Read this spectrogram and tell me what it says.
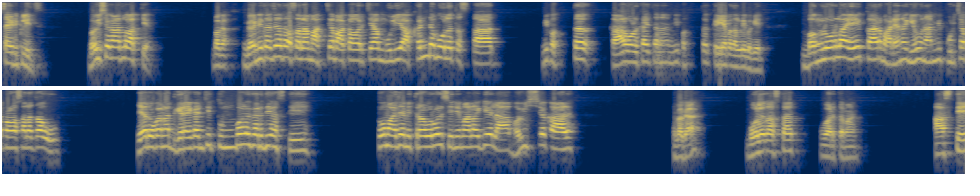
साईड प्लीज भविष्यकाळातलं वाक्य. बघा गणिताच्या तासाला मागच्या बाकावरच्या मुली अखंड बोलत असतात. मी फक्त काळ ओळखायचा ना मी फक्त क्रियापदाकडे बघेल बंगलोरला एक कार भाड्यानं घेऊन आम्ही पुढच्या प्रवासाला जाऊ. या दुकानात गिरायकांची तुंबळ गर्दी असते. तो माझ्या मित्राबरोबर सिनेमाला गेला. भविष्य काळ बघा. बोलत असतात वर्तमान. असते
